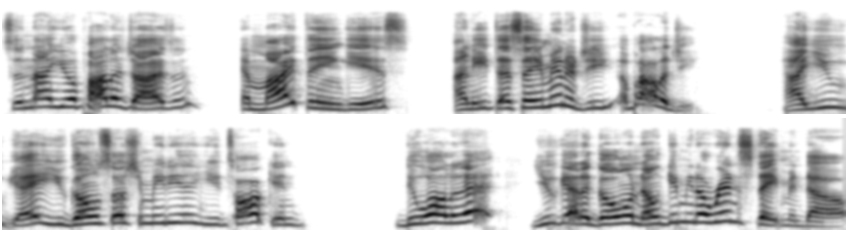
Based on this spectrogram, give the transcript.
So now you're apologizing. And my thing is, I need that same energy apology. How you, hey, you go on social media, you talk and do all of that. You gotta go on. Don't give me no written statement, dog.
